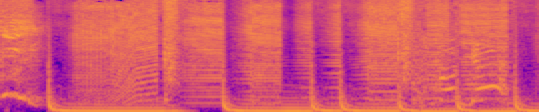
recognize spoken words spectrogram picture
Me! Fucker!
